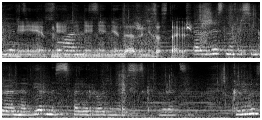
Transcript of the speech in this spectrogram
Берти, Нет, не, не, не, не, даже не заставишь. Торжественно присягаю на верность своей родине Российской Федерации. Клянусь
